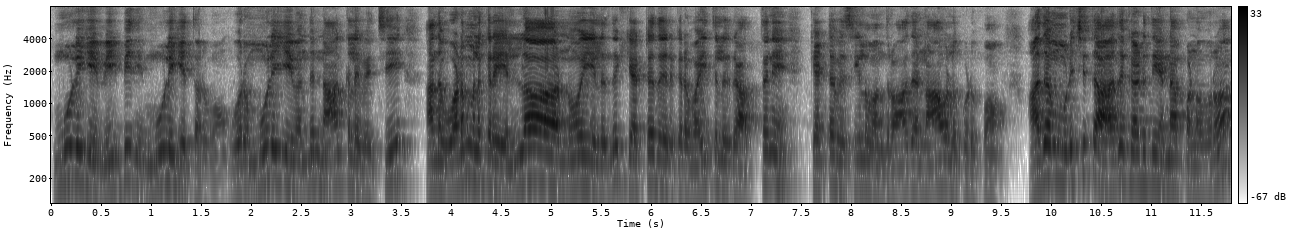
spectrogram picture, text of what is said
மூலிகை விபி மூலிகை தருவோம். ஒரு மூலிகை வந்து நாக்கில் வச்சு அந்த உடம்புல இருக்கிற எல்லா நோயிலேருந்து கெட்டது இருக்கிற வயிற்றில் இருக்கிற அத்தனை கெட்ட விஷயங்களும் வந்துடும் அதை நாவல் கொடுப்போம். அதை முடிச்சுட்டு அதுக்கு அடுத்து என்ன பண்ணுவோம்?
